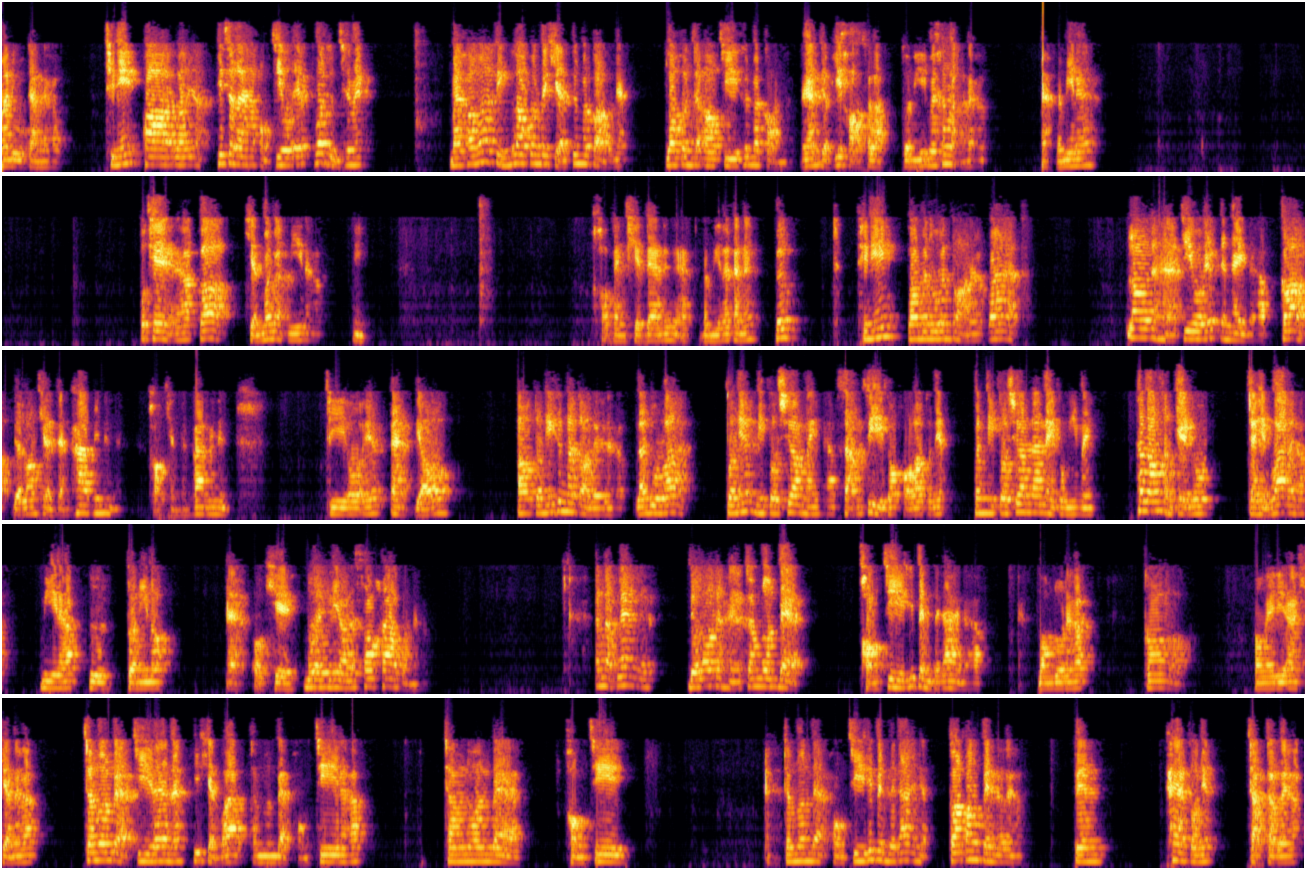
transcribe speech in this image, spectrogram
มาดูกันนะครับ ทีนี้พอเราอยากพิจารณาของ gof ทั่วถึงใช่ไหมหมายความว่าสิ่งเราควรไปเขียนขึ้นมาก่อนตรงเนี้ยเราควรจะเอา g ขึ้นมาก่อนดังนั้นเดี๋ยวพี่ขอสลับตัวนี้ไว้ข้างหลังนะครับอะแบบนี้นะ โอเคนะครับ ก็เขียนมาแบบนี้นะครับ นี่ ขอแบ่งเขตแดนนิดนึงอะแบบนี้แล้วกันนะปึ๊บ ทีนี้เรามาดูกันต่อนะครับว่า เราจะหา GOF ยังไงนะครับ ก็เดี๋ยวลองเขียนแผนภาพนิดนึงนะขอเขียนแผนภาพนิดนึง GOF อะเดี๋ยวเอาตัวนี้ขึ้นมาก่อนเลยนะครับ แล้วดูว่าตัวนี้มีตัวเชื่อมไหมครับสามสี่ตัวของเราตัวเนี้ย มันมีตัวเชื่อมด้านในตรงนี้ไหม ถ้าน้องสังเกตดูจะเห็นว่าอะครับ มีนะครับ คือตัวนี้เนาะอะโอเคดูไอเดียแล้วคร่าวๆก่อนนะครับ อันดับแรกเลยเดี๋ยวเราจะหาจำนวนแบบของ G ที่เป็นไปได้นะครับ ลองดูนะครับ ก็ลองไอเดียเขียนนะครับจำนวนแบบ G แล้วนะที่เขียนว่าจำนวนแบบของ G นะครับจำนวนแบบของ G จำนวนแบบของ G ที่เป็นไปได้เนี่ย ก็ต้องเป็นอะไรครับ เป็นแค่ตัวเนี้ย จับกับอะไรครับ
